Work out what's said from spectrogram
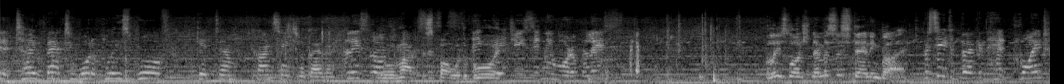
Get it towed back to Water Police Wharf. Get um, Constant to look over. Police launch. We'll mark the spot with a buoy. BPG Sydney Water Police. Police launch Nemesis standing by. Proceed to Birkenhead Point.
